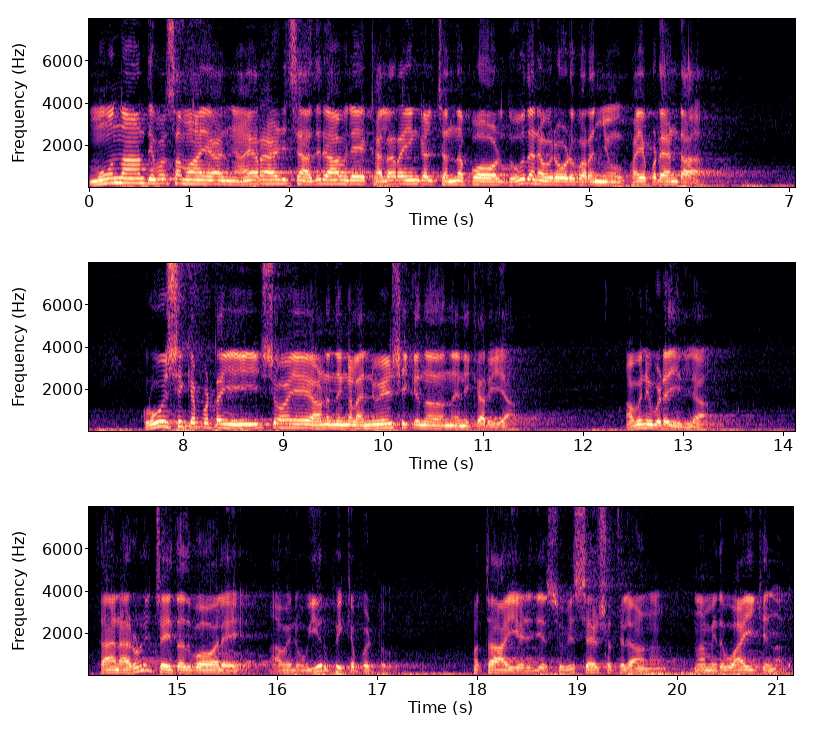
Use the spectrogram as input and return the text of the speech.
മൂന്നാം ദിവസമായ ഞായറാഴ്ച അതിരാവിലെ കലറയിങ്കൽ ചെന്നപ്പോൾ ദൂതൻ അവരോട് പറഞ്ഞു ഭയപ്പെടേണ്ട. ക്രൂശിക്കപ്പെട്ട ഈ ഈശോയെയാണ് നിങ്ങൾ അന്വേഷിക്കുന്നതെന്ന് എനിക്കറിയാം. അവനിവിടെ ഇല്ല. താൻ അരുളി ചെയ്തതുപോലെ അവൻ ഉയർപ്പിക്കപ്പെട്ടു. മത്തായി എഴുതിയ സുവിശേഷത്തിലാണ് നാം ഇത് വായിക്കുന്നത്.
